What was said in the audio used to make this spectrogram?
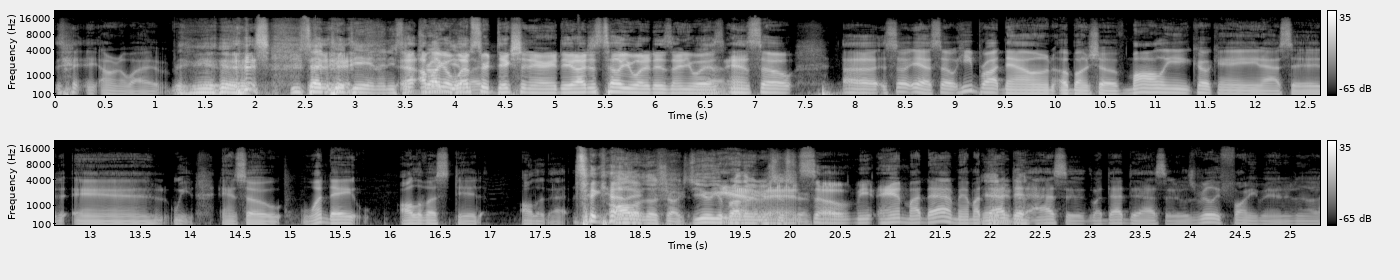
I don't know why. I abbreviated it. You said DD and then you said I'm like a dealer. Webster dictionary, dude. I just tell you what it is, anyways. Yeah. And so, uh, so yeah, so he brought down a bunch of Molly, cocaine, acid, and weed. And so one day, all of us did all of that together. All of those drugs. You, your brother, and your man. sister. So me and my dad, man. My Yeah, dad did dad. acid. My dad did acid. It was really funny, man. And uh,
